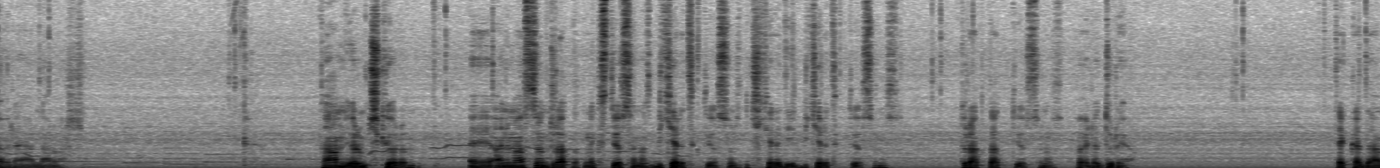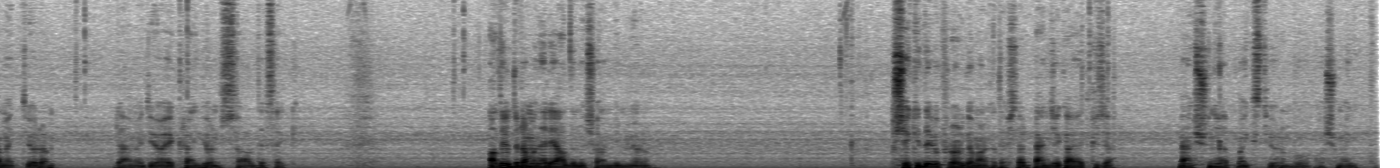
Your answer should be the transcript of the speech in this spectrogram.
Öyle ayarlar var. Tamam diyorum çıkıyorum. Ee, animasyonu duraklatmak istiyorsanız bir kere tıklıyorsunuz. iki kere değil bir kere tıklıyorsunuz. Duraklat diyorsunuz. Böyle duruyor. Tekrar devam et diyorum. Devam ediyor. Ekran görüntüsü al desek. Alıyordur ama nereye aldığını şu an bilmiyorum. Bu şekilde bir program arkadaşlar. Bence gayet güzel. Ben şunu yapmak istiyorum. Bu hoşuma gitti.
